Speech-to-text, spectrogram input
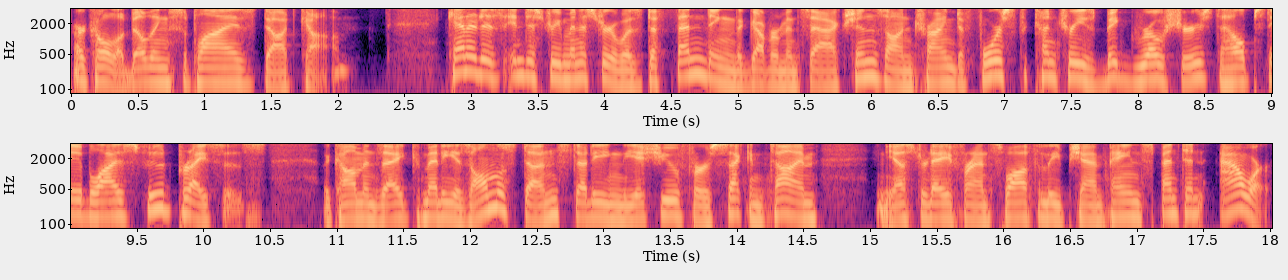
ArcolaBuildingSupplies.com. Canada's industry minister was defending the government's actions on trying to force the country's big grocers to help stabilize food prices. The Commons Ag Committee is almost done studying the issue for a second time and yesterday, Francois Philippe Champagne spent an hour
